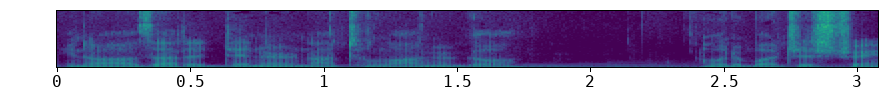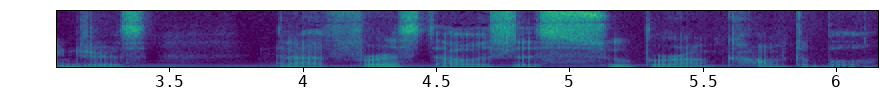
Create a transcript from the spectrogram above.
You know, I was at a dinner not too long ago with a bunch of strangers, and at first I was just super uncomfortable,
